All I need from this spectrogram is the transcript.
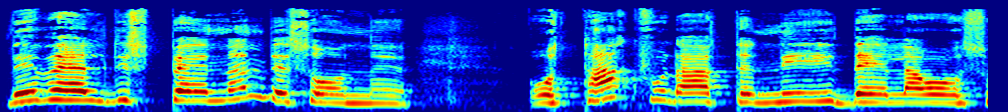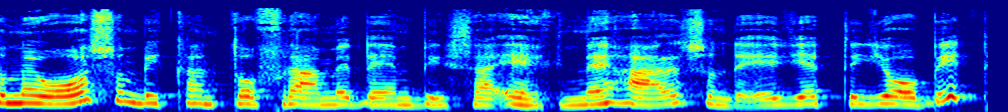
Det är väldigt spännande sån, eh, och tack för att ni delar oss med oss som vi kan ta fram med den vissa ämne här som det är jättejobbigt.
